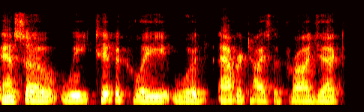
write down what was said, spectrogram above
And so we typically would advertise the project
